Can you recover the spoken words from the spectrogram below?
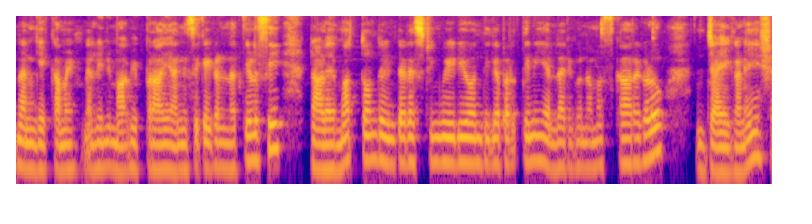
ನನಗೆ ಕಮೆಂಟ್ನಲ್ಲಿ ನಿಮ್ಮ ಅಭಿಪ್ರಾಯ, ಅನಿಸಿಕೆಗಳನ್ನ ತಿಳಿಸಿ. ನಾಳೆ ಮತ್ತೊಂದು ಇಂಟರೆಸ್ಟಿಂಗ್ ವಿಡಿಯೋ ಒಂದಿಗೆ ಬರ್ತೀನಿ. ಎಲ್ಲರಿಗೂ ನಮಸ್ಕಾರಗಳು. ಜೈ ಗಣೇಶ.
